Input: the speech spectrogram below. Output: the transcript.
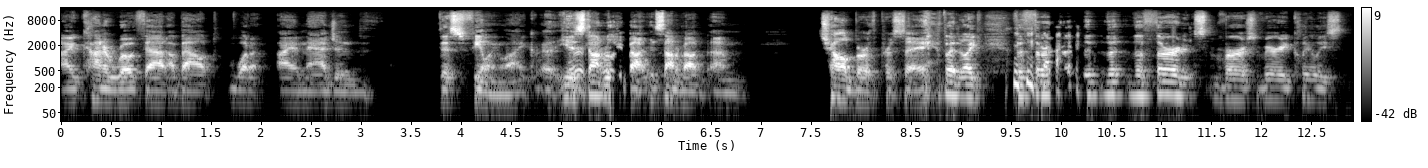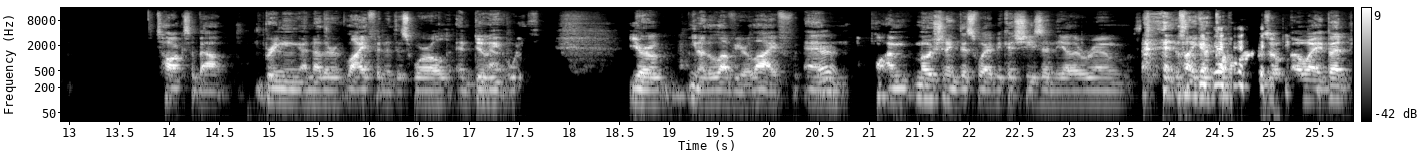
I kind of wrote that about what I imagined this feeling like. Uh, Sure, it's not really about it's not about um, childbirth per se, but like the third the, the, the third verse very clearly talks about bringing another life into this world and doing it with your you know the love of your life Sure. and I'm motioning this way because she's in the other room, like a couple rooms away. But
